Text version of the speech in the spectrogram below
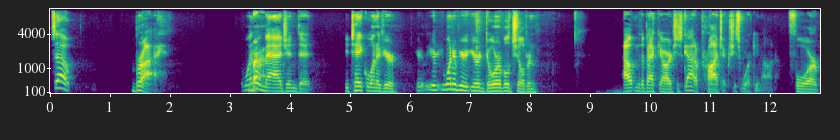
So, Bry, I want to imagine that you take one of your, your, your one of your, your adorable children out into the backyard. She's got a project she's working on for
